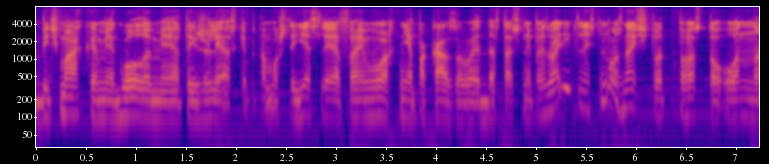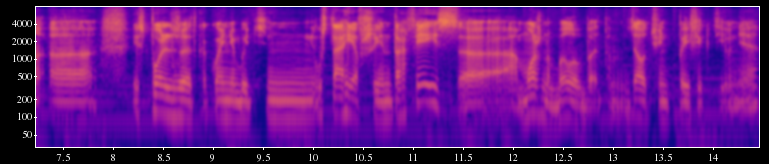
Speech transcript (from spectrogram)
бенчмарками голыми этой железки, потому что если фреймворк не показывает достаточной производительности, ну, значит, вот просто он э, использует какой-нибудь устаревший интерфейс, э, а можно было бы там сделать что-нибудь поэффективнее.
